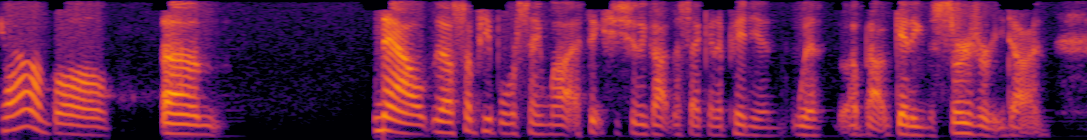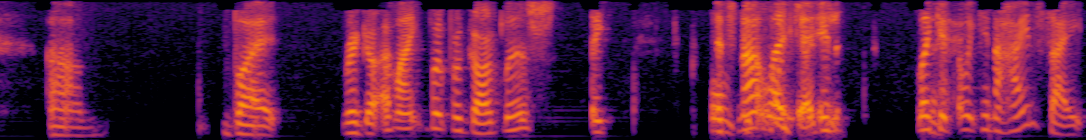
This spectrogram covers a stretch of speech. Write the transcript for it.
terrible. um now, now some people were saying, well, I think she should have gotten a second opinion with about getting the surgery done. Um but reg- I'm like but regardless, like Oh, it's not like in, like in, like in hindsight,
